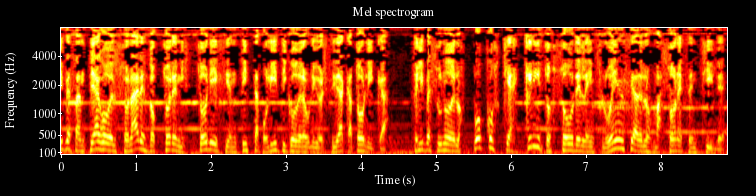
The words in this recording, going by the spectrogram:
Felipe Santiago del Solar es doctor en Historia y cientista político de la Universidad Católica. Felipe es uno de los pocos que ha escrito sobre la influencia de los masones en Chile.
